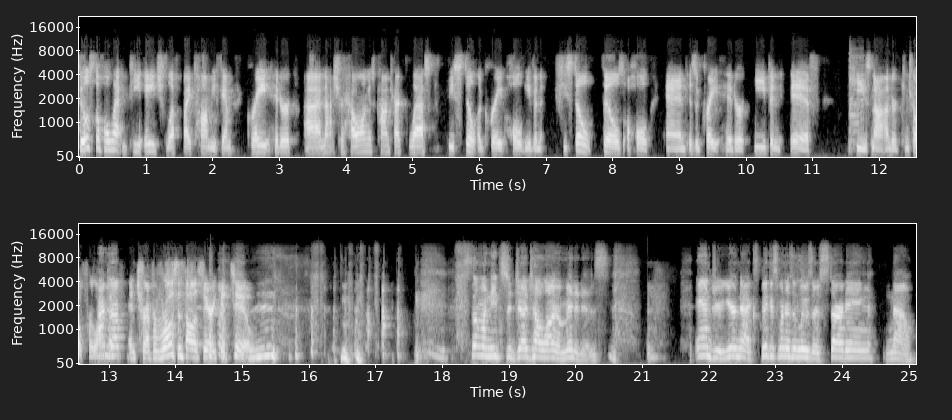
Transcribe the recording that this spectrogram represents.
fills the hole at DH left by Tommy Pham. Great hitter. I'm not sure how long his contract lasts. he's still a great hole, even he still fills a hole and is a great hitter, even if he's not under control for a long Time's time. up. And Trevor Rosenthal is very good too. Someone needs to judge how long a minute is. Andrew, you're next. Biggest winners and losers starting now.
